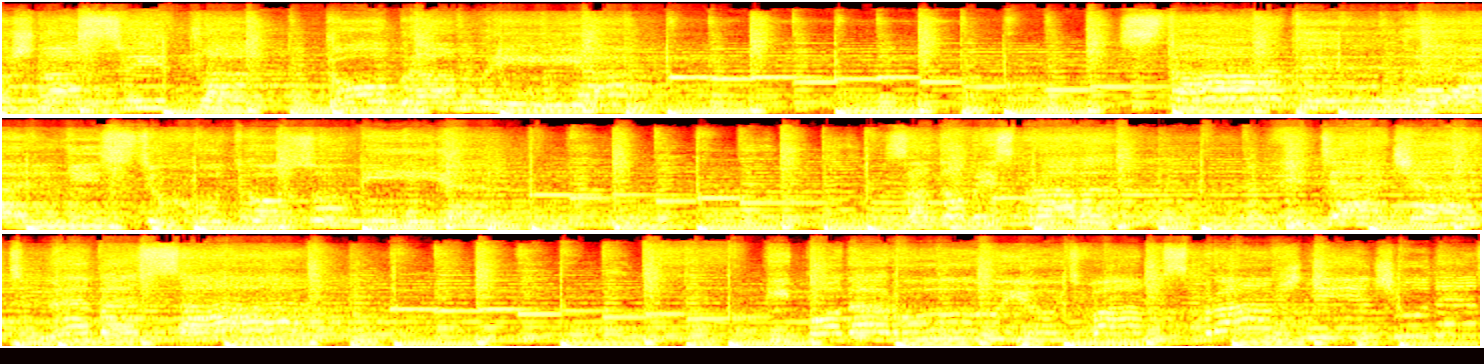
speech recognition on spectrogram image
кожна світла, добра мрія стати реальністю хутко зуміє. За добрі справи віддячать небеса і подарують вам справжні чудеса.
